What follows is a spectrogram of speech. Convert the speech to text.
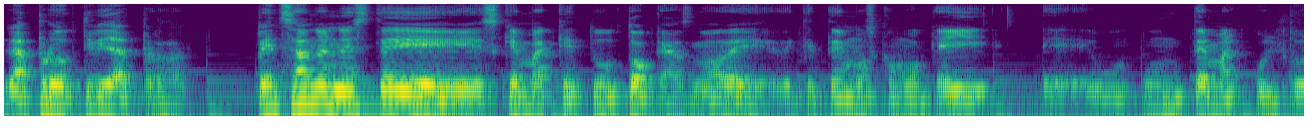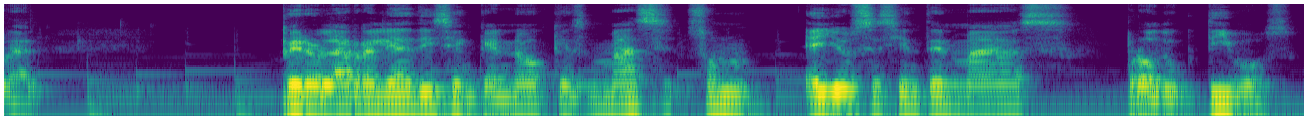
la productividad, perdón. Pensando en este esquema que tú tocas, ¿no? De, que tenemos como que hay eh, un, un tema cultural. Pero la realidad dicen que no, que es más, son, ellos se sienten más productivos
